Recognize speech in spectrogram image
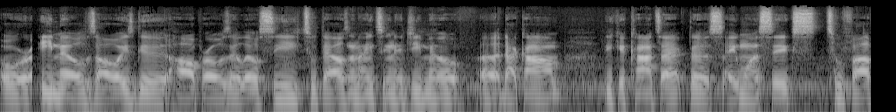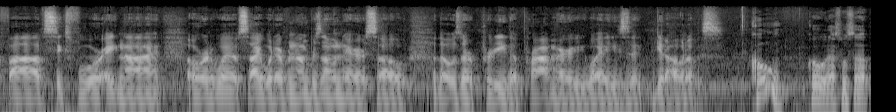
or email is always good, haulpros.llc2019 at gmail.com. You can contact us 816-255-6489 or the website, whatever number's on there. So those are pretty the primary ways to get a hold of us. Cool, cool. That's what's up.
